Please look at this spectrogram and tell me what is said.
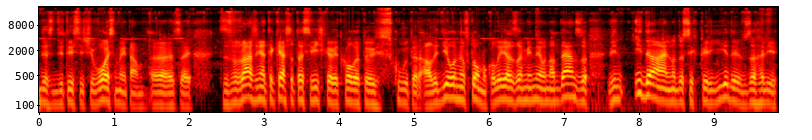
десь 2008 там е, цей. Враження таке, що та свічка відколи той скутер. Але діло не в тому, коли я замінив на Дензо, він ідеально до сих пір їде, взагалі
